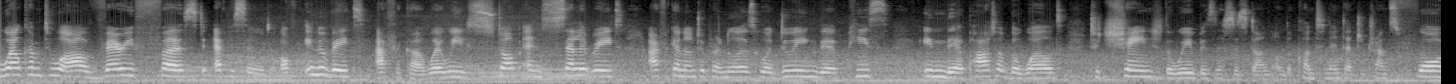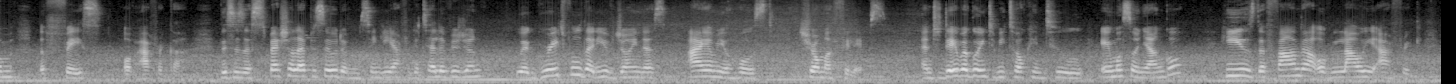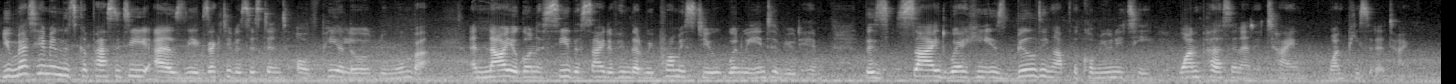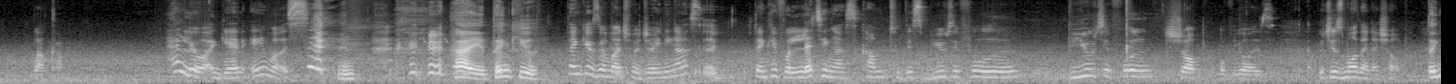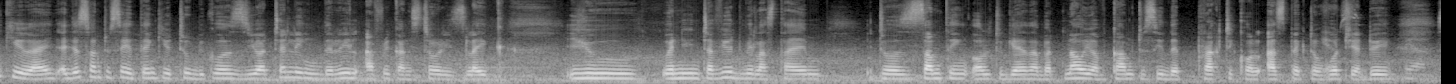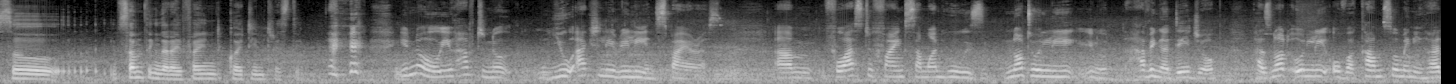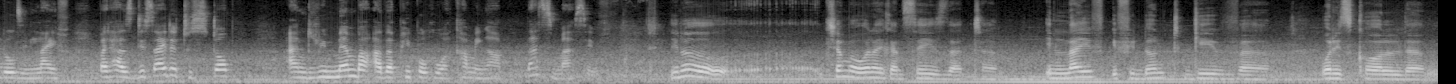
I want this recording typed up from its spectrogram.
welcome to our very first episode of Innovate Afrika, where we stop and celebrate African entrepreneurs who are doing their piece in their part of the world to change the way business is done on the continent and to transform the face of Africa. This is a special episode of Msingi Afrika Television. We're grateful that you've joined us. I am your host, Shoma Phillips. And today we're going to be talking to Amos Onyango. He is the founder of Lawy Africa. You met him in this capacity as the executive assistant of PLO Lumumba. And now you're going to see the side of him that we promised you when we interviewed him. This side where he is building up the community one person at a time, one piece at a time. Welcome. Hello again, Amos. Mm. Hi, thank you. Thank you so much for joining us. Thank you for letting us come to this beautiful, beautiful shop of yours, which is more than a shop. Thank you. I, I just want to say thank you too because you are telling the real African stories. Like you, when you interviewed me last time, it was something altogether, but now you have come to see the practical aspect of what you're doing. Yeah. So it's something that I find quite interesting. you know, you have to know, you actually really inspire us. Um, for us to find someone who is not only, you know, having a day job, has not only overcome so many hurdles in life, but has decided to stop and remember other people who are coming up. That's massive. You know, Chema, what I can say is that um, in life, if you don't give uh, what is called um,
